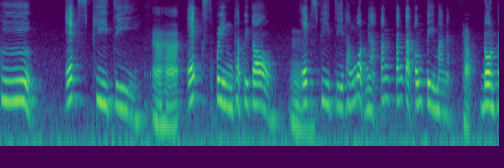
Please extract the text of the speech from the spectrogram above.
คือ XPG อ่าฮะ X Spring Capital อืม XPG ทั้งหมดเนี่ยตั้งตั้งแต่ต้นปีมาเนี่ยครับโดนไป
